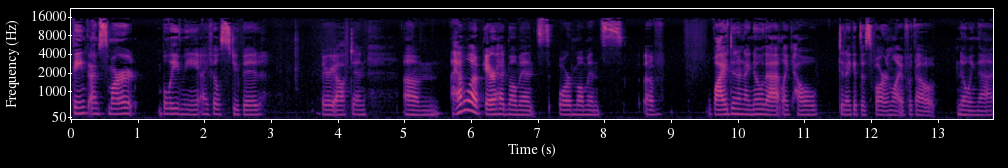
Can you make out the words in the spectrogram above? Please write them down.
think I'm smart. Believe me, I feel stupid very often. Um, I have a lot of airhead moments or moments of why didn't I know that? Like, how did I get this far in life without knowing that?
